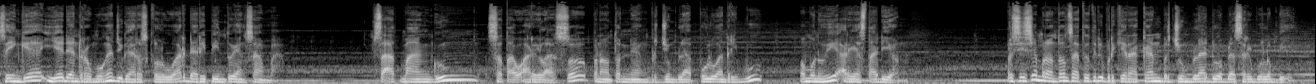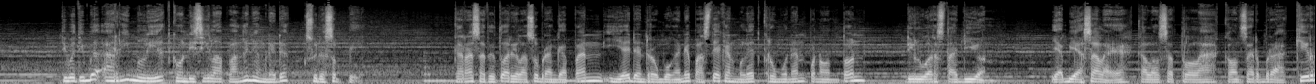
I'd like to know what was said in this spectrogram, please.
Sehingga ia dan rombongan juga harus keluar dari pintu yang sama. Saat manggung, setahu Ari Lasso, penonton yang berjumlah puluhan ribu memenuhi area stadion. Persisnya penonton saat itu diperkirakan berjumlah 12 ribu lebih. Tiba-tiba Ari melihat kondisi lapangan yang mendadak sudah sepi. Karena saat itu Ari Lasso beranggapan ia dan rombongannya pasti akan melihat kerumunan penonton di luar stadion. Ya biasa lah ya, kalau setelah konser berakhir,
